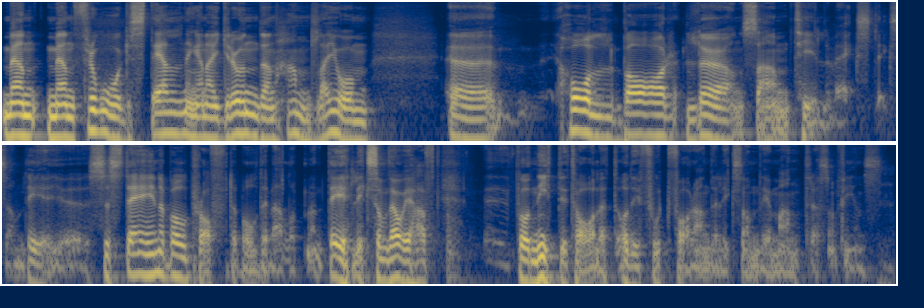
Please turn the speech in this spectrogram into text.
Men, men frågeställningarna i grunden handlar ju om eh, hållbar, lönsam tillväxt. Liksom. Det är ju sustainable, profitable development. Det, är liksom, det har vi haft på 90-talet och det är fortfarande liksom det mantra som finns. Mm.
